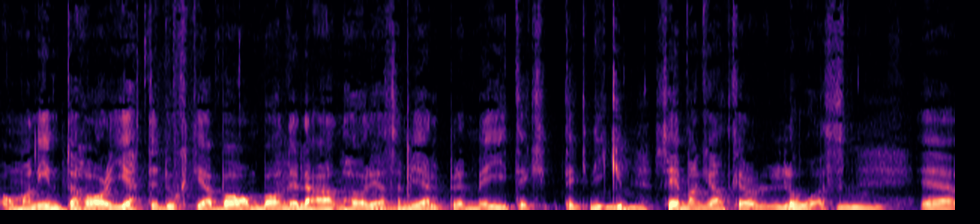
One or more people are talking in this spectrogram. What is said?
om man inte har jätteduktiga barnbarn eller anhöriga som hjälper en med IT-tekniken så är man ganska låst. Eh,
